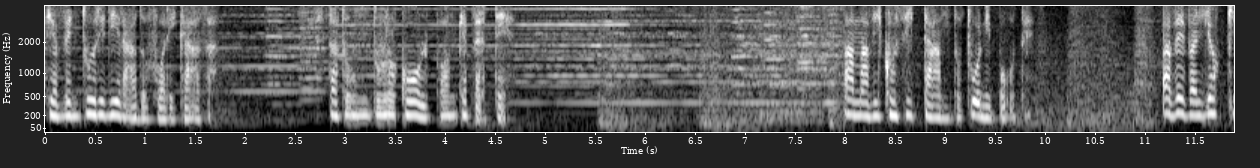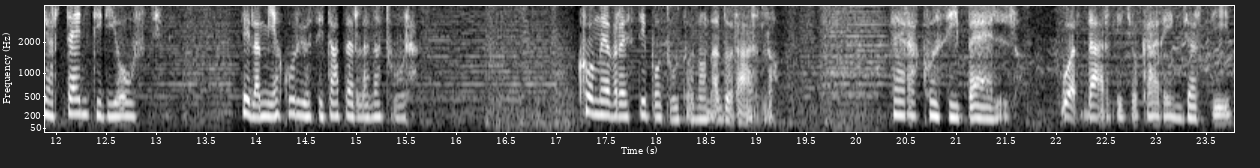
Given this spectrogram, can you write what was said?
ti avventuri di rado fuori casa. È stato un duro colpo anche per te. Amavi così tanto tuo nipote. Aveva gli occhi ardenti di Austin e la mia curiosità per la natura. Come avresti potuto non adorarlo? Era così bello guardarvi giocare in giardino.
